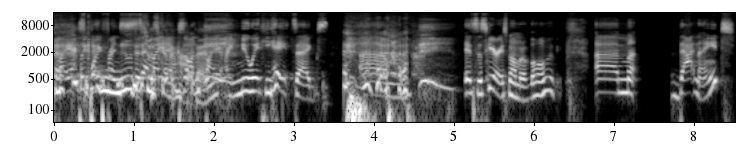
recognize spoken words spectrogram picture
My ex boyfriend knew this set was my gonna eggs on happen. fire. I knew it. He hates eggs. Um, it's the scariest moment of the whole movie. Um, that night,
